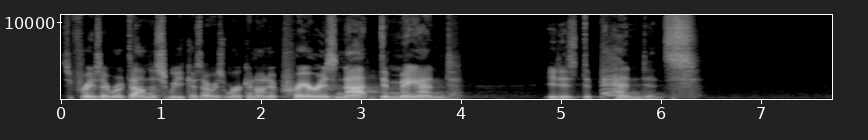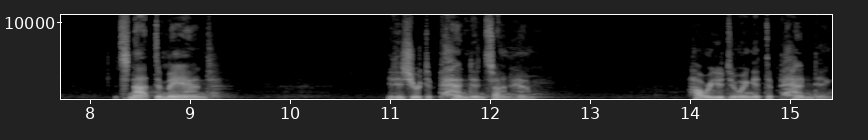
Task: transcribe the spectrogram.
It's a phrase I wrote down this week as I was working on it. Prayer is not demand, it is dependence. It's not demand, it is your dependence on Him. How are you doing it depending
